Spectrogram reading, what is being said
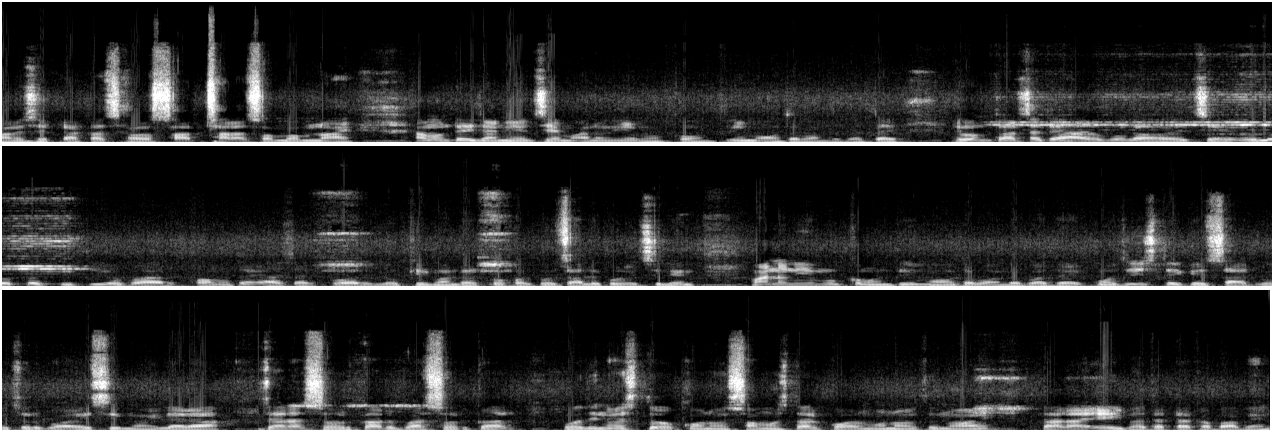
মানুষের টাকা ছাড়া সম্ভব নয়। এমনটাই জানিয়েছে মাননীয় মুখ্যমন্ত্রী মমতা বন্দ্যোপাধ্যায়। এবং তার সাথে আরও বলা হয়েছে, উল্লেখ্য তৃতীয়বার ক্ষমতায় আসার পর লক্ষ্মীর ভাণ্ডার প্রকল্প চালু করেছিলেন মাননীয় মুখ্যমন্ত্রী মমতা বন্দ্যোপাধ্যায়। পঁচিশ থেকে ষাট বছর বয়সী মহিলারা, যারা সরকার বা সরকার অধীনস্থ কোনো সংস্থার কর্মরত নয়, তারা এই ভাতার টাকা পাবেন।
